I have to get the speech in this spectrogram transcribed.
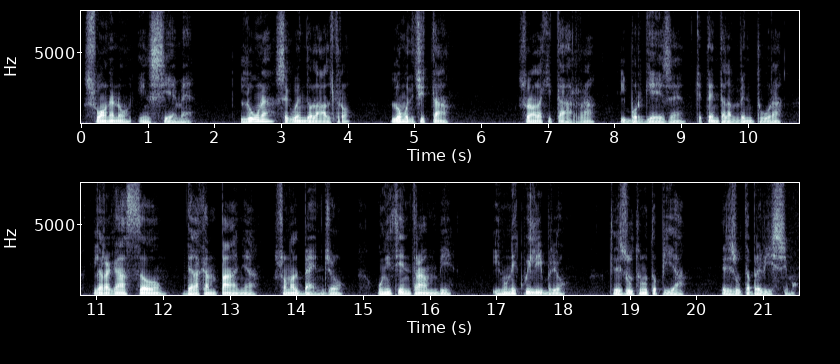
suonano insieme, l'una seguendo l'altro, l'uomo di città suona la chitarra, il borghese che tenta l'avventura, il ragazzo della campagna suona il banjo, uniti entrambi in un equilibrio che risulta un'utopia e risulta brevissimo.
